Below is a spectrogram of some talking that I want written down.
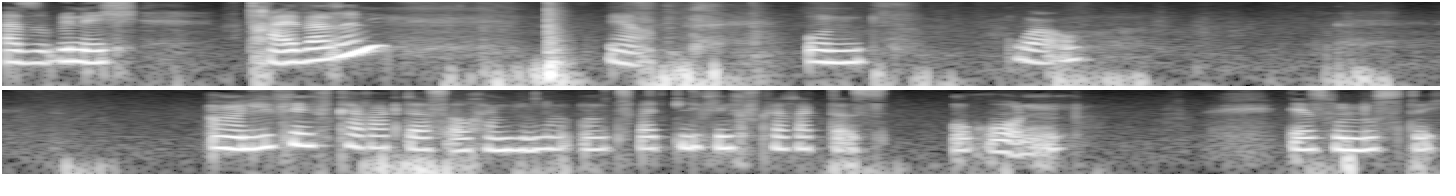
also bin ich Treiberin. Ja. Und wow. Und mein Lieblingscharakter ist auch Hermine. Und zweiter Lieblingscharakter ist Ron. Der ist so lustig.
